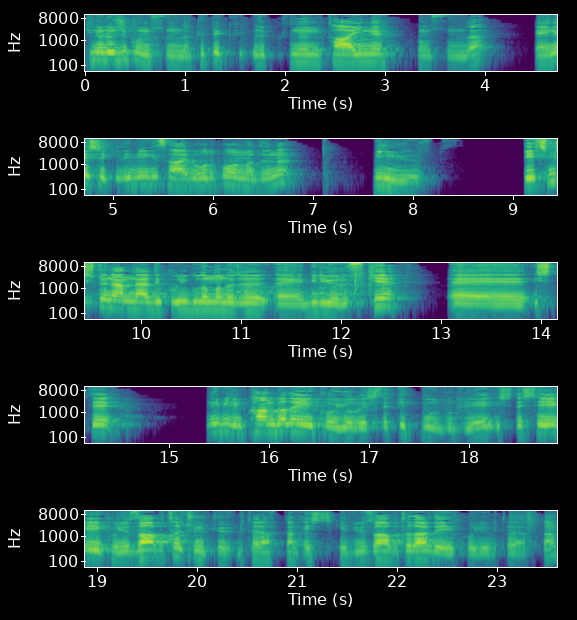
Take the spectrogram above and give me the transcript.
kinoloji konusunda, köpek ırkının tayini konusunda e, ne şekilde bilgi sahibi olup olmadığını bilmiyoruz. Geçmiş dönemlerdeki uygulamaları e, biliyoruz ki e, işte ne bileyim kangala el koyuyorlar işte pitbull bu diye. işte şeye el koyuyor. Zabıta çünkü bir taraftan eşlik ediyor. Zabıtalar da el koyuyor bir taraftan.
